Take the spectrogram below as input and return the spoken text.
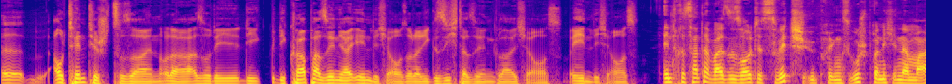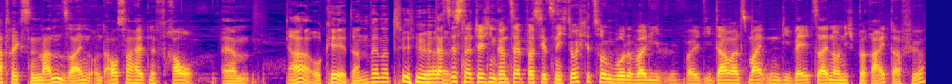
äh, authentisch zu sein. Oder also die, die, die Körper sehen ja ähnlich aus oder die Gesichter sehen gleich aus, ähnlich aus. Interessanterweise sollte Switch übrigens ursprünglich in der Matrix ein Mann sein und außerhalb eine Frau. Ähm, ah, okay, dann wäre natürlich. Ja. Das ist natürlich ein Konzept, was jetzt nicht durchgezogen wurde, weil die, weil die damals meinten, die Welt sei noch nicht bereit dafür.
